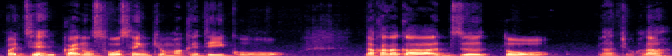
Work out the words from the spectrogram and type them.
っぱり前回の総選挙負けて以降なかなかずっとなんていうのかな。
